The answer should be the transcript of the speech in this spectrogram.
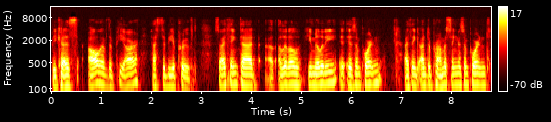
because all of the PR has to be approved. So I think that a, a little humility is important. I think under promising is important.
